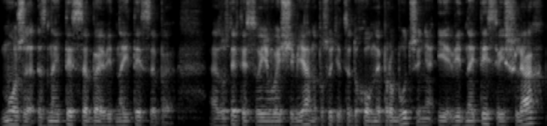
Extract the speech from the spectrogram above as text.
може знайти себе, віднайти себе, е, зустрітися своїм вищим я, ну по суті, це духовне пробудження і віднайти свій шлях,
